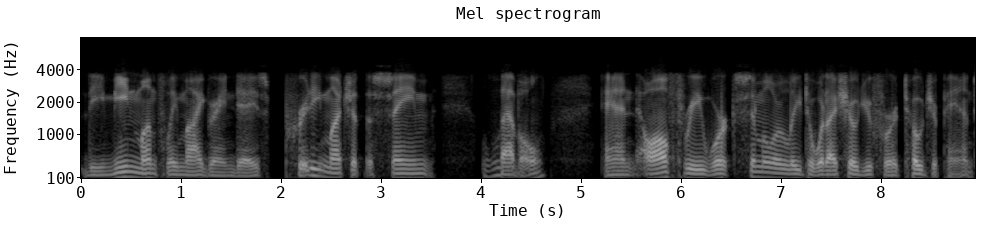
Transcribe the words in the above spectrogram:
the mean monthly migraine days pretty much at the same level, and all three work similarly to what I showed you for atogepant.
